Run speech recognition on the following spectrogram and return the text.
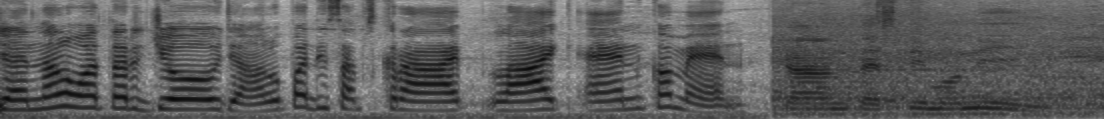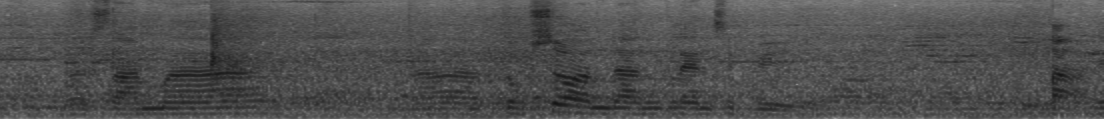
channel Waterjo. Jangan lupa di subscribe, like, and comment. Kan testimoni bersama uh, Tucson dan Glen Sipi. Pak,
